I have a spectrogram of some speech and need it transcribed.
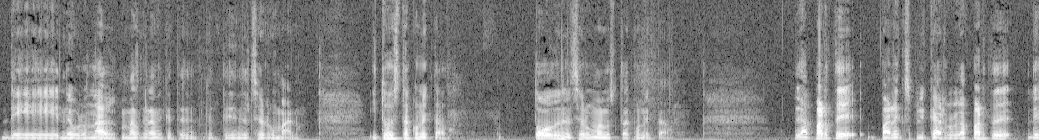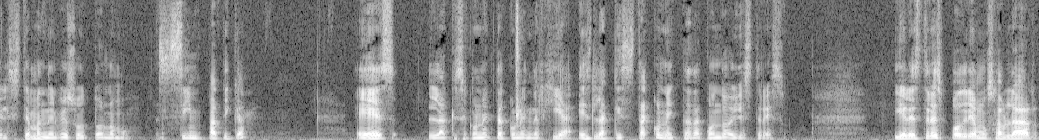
de neuronal más grande que, te- que tiene el ser humano. Y todo está conectado. Todo en el ser humano está conectado. La parte, para explicarlo, la parte del sistema nervioso autónomo simpática es la que se conecta con energía, es la que está conectada cuando hay estrés. Y el estrés podríamos hablar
